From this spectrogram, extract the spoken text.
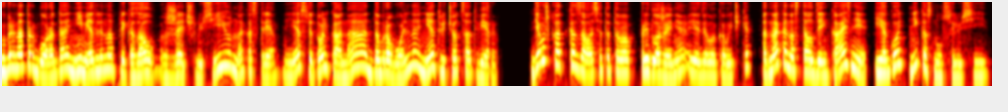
Губернатор города немедленно приказал сжечь Люсию на костре, если только она добровольно не отречется от веры. Девушка отказалась от этого предложения, я делаю кавычки, однако настал день казни, и огонь не коснулся Люсии.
